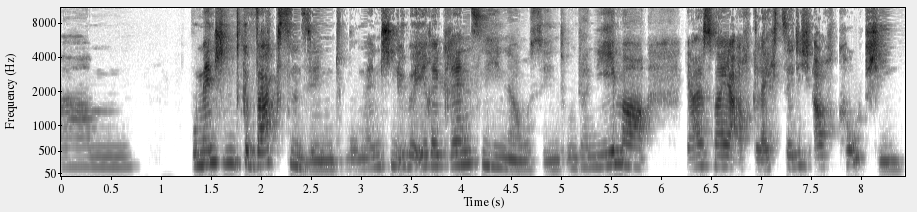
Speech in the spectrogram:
ähm, wo Menschen gewachsen sind, wo Menschen über ihre Grenzen hinaus sind, Unternehmer. Ja, es war ja auch gleichzeitig auch Coaching.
